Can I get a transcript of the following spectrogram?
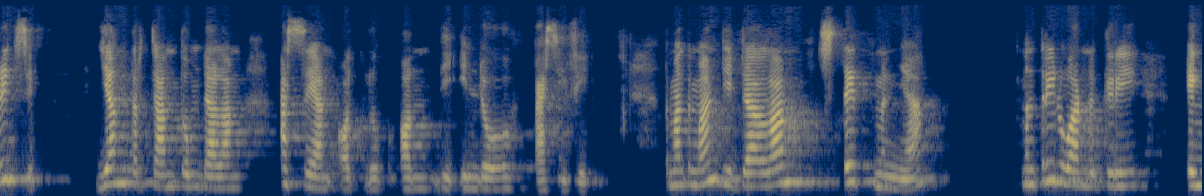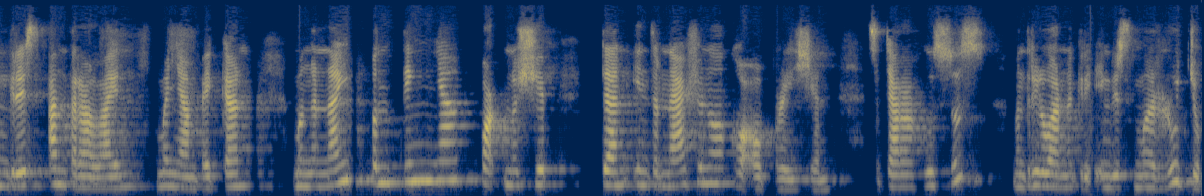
prinsip yang tercantum dalam ASEAN Outlook on the Indo-Pacific. Teman-teman, di dalam statementnya, Menteri Luar Negeri Inggris antara lain menyampaikan mengenai pentingnya partnership dan international cooperation. Secara khusus, Menteri Luar Negeri Inggris merujuk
